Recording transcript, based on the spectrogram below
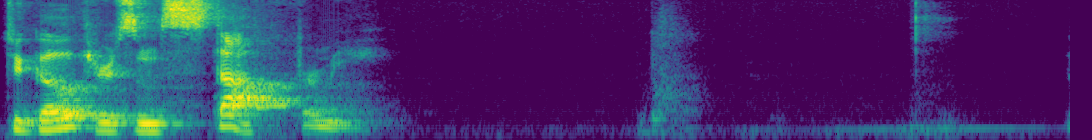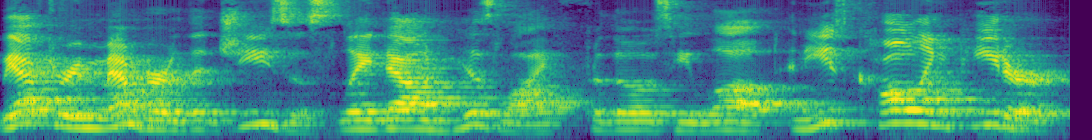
to go through some stuff for me? We have to remember that Jesus laid down his life for those he loved, and he's calling Peter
